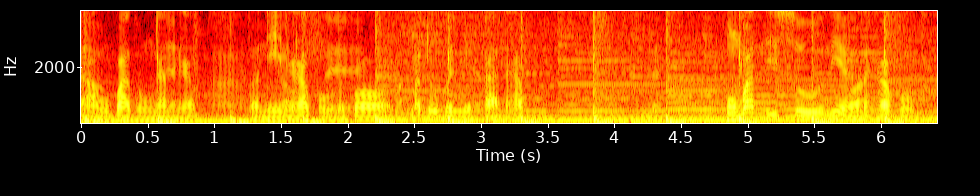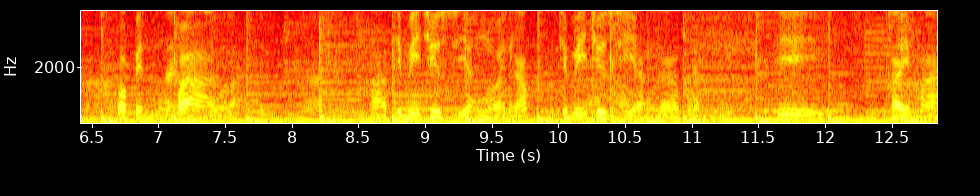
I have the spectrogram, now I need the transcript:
อาหมู่บ้านตรงนั้นนะครับ ตอนนี้นะครับผมแล้วก็มาดูบรรยากาศนะครับ หมู่บ้านดีซูเนี่ยนะครับผมก็เป็นหมู่บ้านอาที่มีชื่อเสียงหน่อยนะครับ ที่มีชื่อเสียงนะครับผมที่ใครมา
